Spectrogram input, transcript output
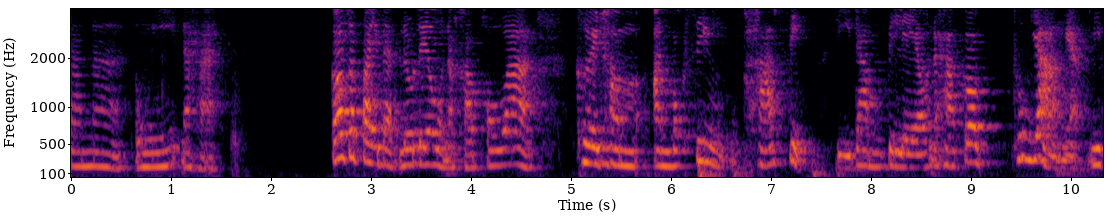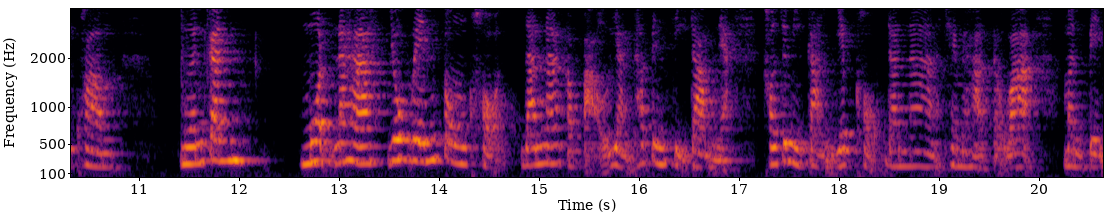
ด้านหน้าตรงนี้นะคะ ก็จะไปแบบเร็วๆนะคะ เพราะว่าเคยทำ unboxing คลาสสิกสีดำไปแล้วนะคะ ก็ทุกอย่างเนี่ยมีความเหมือนกัน หมดนะคะ ยกเว้นตรงขอบด้านหน้ากระเป๋า อย่างถ้าเป็นสีดำเนี่ยเขาจะมีการเย็บขอบด้านหน้าใช่ไหมคะ แต่ว่ามันเป็น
